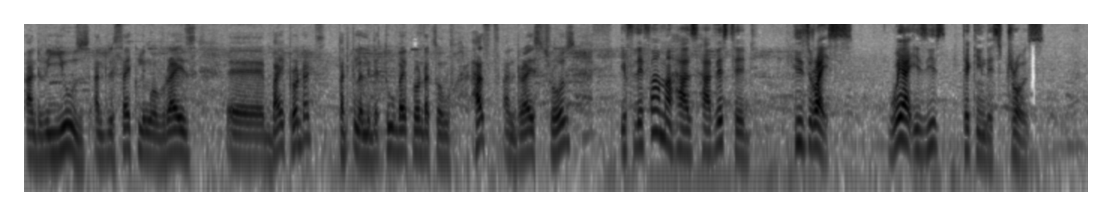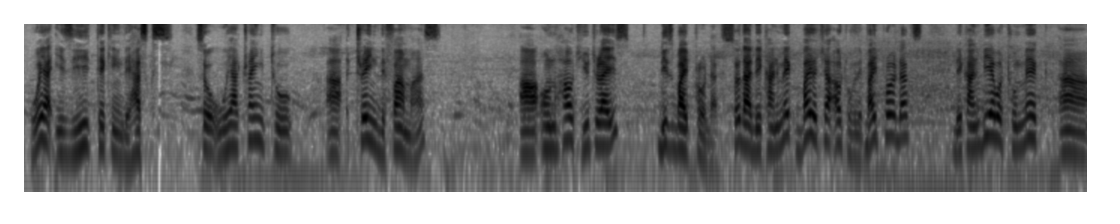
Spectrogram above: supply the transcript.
and reuse and recycling of rice byproducts, particularly the two byproducts of husks and rice straws. If the farmer has harvested his rice, where is he taking the straws? Where is he taking the husks? So we are trying to uh, train the farmers uh, on how to utilize these byproducts so that they can make biochar out of the byproducts. They can be able to make uh,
